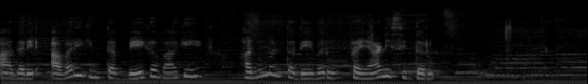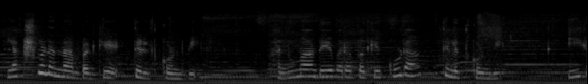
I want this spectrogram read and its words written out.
ಆದರೆ ಅವರಿಗಿಂತ ವೇಗವಾಗಿ ಹನುಮಂತ ದೇವರು ಪ್ರಯಾಣಿಸಿದ್ದರು. ಲಕ್ಷ್ಮಣನ ಬಗ್ಗೆ ತಿಳಿದುಕೊಂಡ್ವಿ. ಹನುಮ ದೇವರ ಬಗ್ಗೆ ಕೂಡ ತಿಳಿದುಕೊಂಡ್ವಿ. ಈಗ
